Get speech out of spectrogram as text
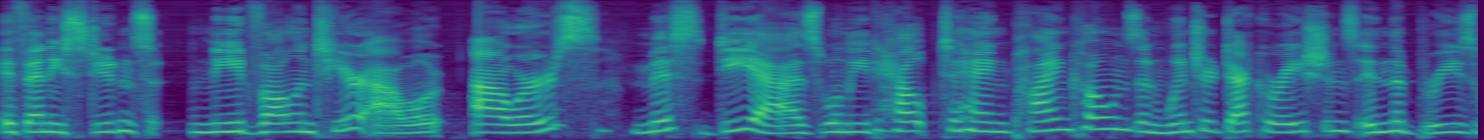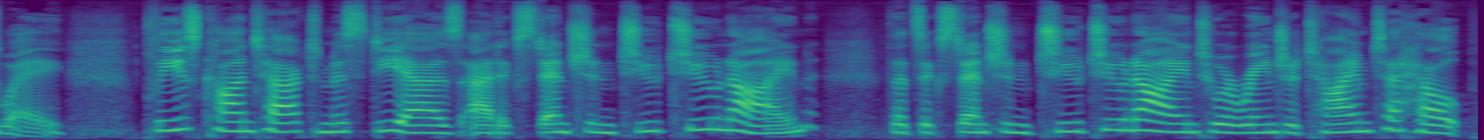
If any students need volunteer hour, hours, Miss Diaz will need help to hang pine cones and winter decorations in the breezeway. Please contact Miss Diaz at extension 229. That's extension 229 to arrange a time to help.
